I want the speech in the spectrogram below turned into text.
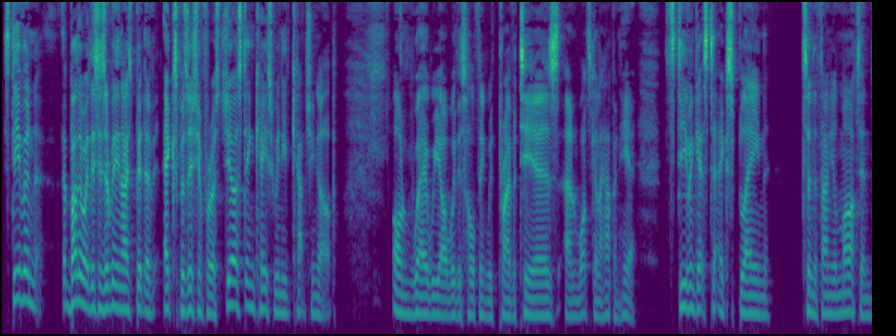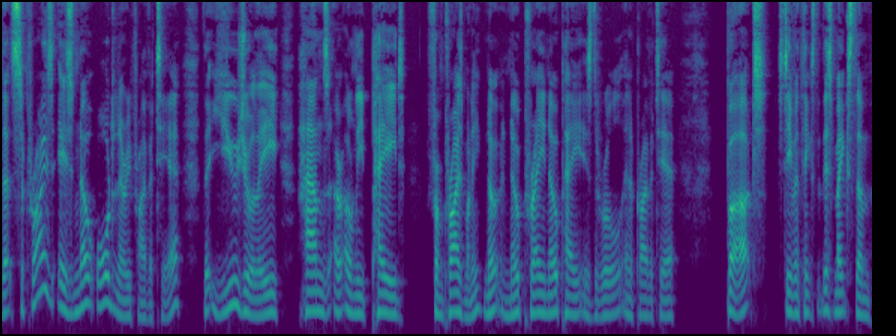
Stephen, by the way, this is a really nice bit of exposition for us, just in case we need catching up on where we are with this whole thing with privateers and what's going to happen here. Stephen gets to explain to Nathaniel Martin that Surprise is no ordinary privateer, that usually hands are only paid from prize money. No, no pray, no pay is the rule in a privateer. But Stephen thinks that this makes them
